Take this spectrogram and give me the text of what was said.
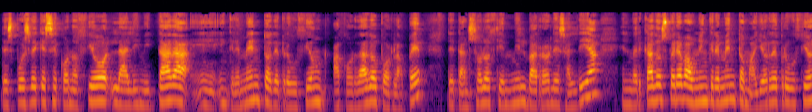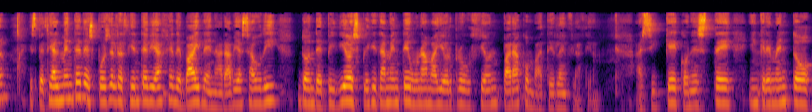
después de que se conoció la limitada eh, incremento de producción acordado por la OPEP de tan solo 100.000 barriles al día. El mercado esperaba un incremento mayor de producción, especialmente después del reciente viaje de Biden a Arabia Saudí, donde pidió explícitamente una mayor producción para combatir la inflación. Así que con este incremento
